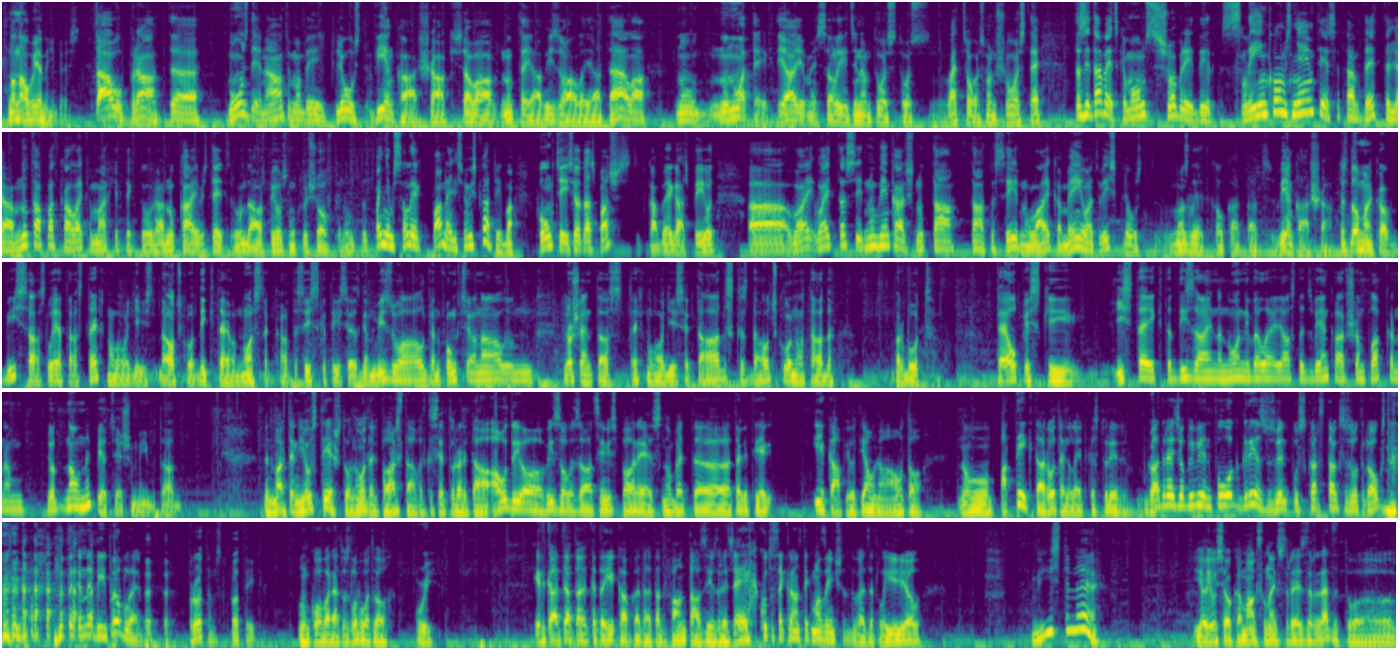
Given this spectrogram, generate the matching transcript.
Nu, nav vienīgais. Tavuprāt, eh, mūsdienu automobīļi kļūst vienkāršāki savā nu, vizuālajā tēlā. Nu, nu noteikti, jā, ja mēs salīdzinām tos, tos vecos un šos te. Tas ir tāpēc, ka mums šobrīd ir slinkums ņemties ar tām detaļām. Nu, tāpat kā laikam arhitektūrā, nu, kā jau es teicu, Rundāls, Pils un Krušovka. Nu, paņem, saliek paneļus un viss kārtībā. Funkcijas jau tās pašas, kā beigās pildīt. Uh, vai, vai tas ir nu, vienkārši nu, tā, tā tas ir? Nu, laikam ejot, viss kļūst mazliet tāds vienkāršāks. Es domāju, ka visās lietās tehnoloģijas daudz ko diktē un nosaka, kā tas izskatīsies gan vizuāli, gan funkcionāli. un Droši vien tās tehnoloģijas ir tādas, kas daudz ko no tāda varbūt telpiski izteikta dizaina nonivelējās līdz vienkāršam plakanam, jo nav nepieciešamība tāda. Bet, Mārtiņ, jūs tieši to nodaļu pārstāvat, kas ir tur arī tā audio vizualizācija un vispārējais. Nu, bet uh, tagad ie, iekāpjot jaunā auto. Nu, patīk tā rotaļlieta, kas tur ir. Kādreiz jau bija viena poga griezta, uz vienu pusi karstāks, uz otru augstāks. nu, tā kā nebija problēma. Protams, ka patīk. Un ko varētu uzlabot vēl? Ui. Ir kā tā, tā tā iekāp kādā tāda fantāzija uzreiz, eh, kur tas ekrāns tik maziņš, tad vajadzētu lielu. Īsti nē. Jo jūs jau kā mākslinieks uzreiz redzat to,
